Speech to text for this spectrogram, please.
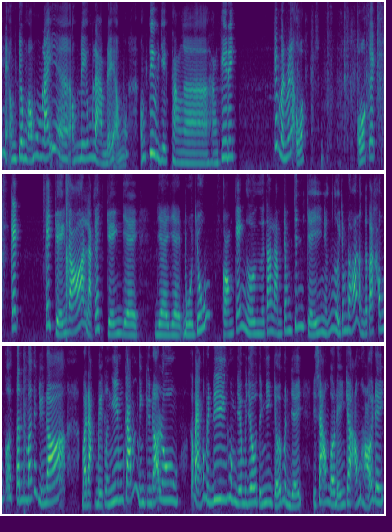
này ông Trung ông không lấy ờ, ông đi ông làm để ông ông tiêu diệt thằng ờ, thằng kia đi. Cái mình mới nói ủa ủa cái cái cái chuyện đó là cái chuyện về về về bùa chú còn cái người người ta làm trong chính trị những người trong đó là người ta không có tin mấy cái chuyện đó. Mà đặc biệt là nghiêm cấm những chuyện đó luôn. Các bạn có bị điên không vậy mà vô tự nhiên chửi mình vậy? Thì sao không gọi điện cho ổng hỏi đi.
